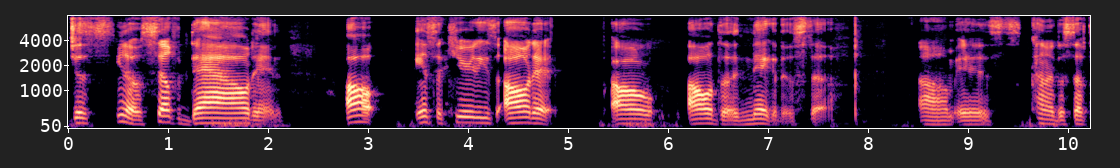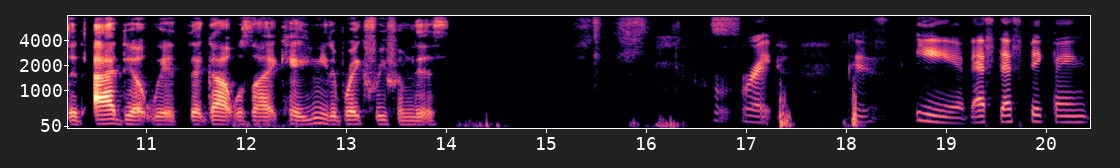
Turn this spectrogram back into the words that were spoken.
just you know self doubt and all insecurities, all that, all all the negative stuff um, is kind of the stuff that I dealt with. That God was like, "Hey, you need to break free from this." Right. Cause yeah, that's that's big thing.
